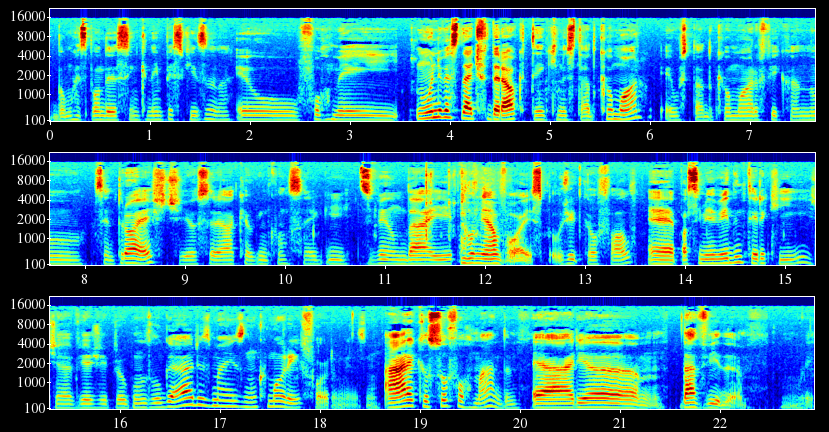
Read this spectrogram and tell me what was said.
Vamos responder assim, que nem pesquisa, né? Eu formei numa universidade federal que tem aqui no estado que eu moro. O estado que eu moro fica no centro-oeste. Ou será que alguém consegue desvendar aí pela minha voz, pelo jeito que eu falo? É, passei minha vida inteira aqui, já viajei para alguns lugares, mas nunca morei fora mesmo. A área que eu sou formada é a área da vida. Vamos ver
